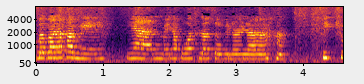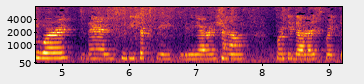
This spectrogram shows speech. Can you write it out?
baba na kami. Yan, may nakuha silang souvenir na picture. Then, hindi siya free. Binayaran siya ng $40 for 3.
